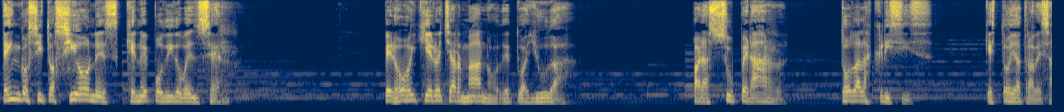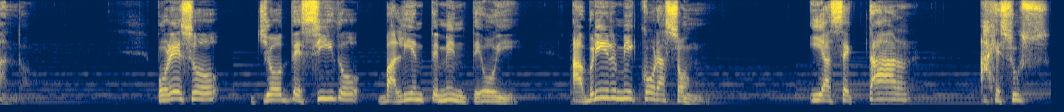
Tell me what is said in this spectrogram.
tengo situaciones que no he podido vencer. Pero hoy quiero echar mano de tu ayuda para superar todas las crisis estoy atravesando. Por eso yo decido valientemente hoy abrir mi corazón y aceptar a Jesús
